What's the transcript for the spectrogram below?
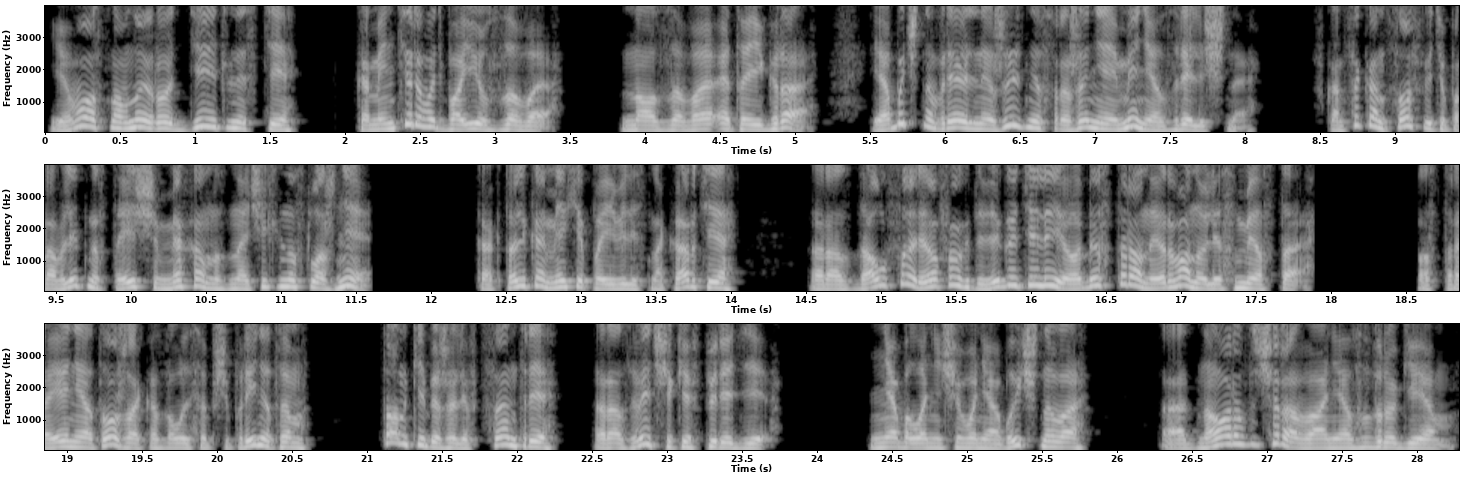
Его основной род деятельности – комментировать бои в ЗВ. Но ЗВ – это игра, и обычно в реальной жизни сражения менее зрелищны. В конце концов, ведь управлять настоящим мехом значительно сложнее. Как только мехи появились на карте, раздался рёв их двигателей и обе стороны рванули с места. Построение тоже оказалось общепринятым, танки бежали в центре, разведчики впереди. Не было ничего необычного, одно разочарование за другим.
